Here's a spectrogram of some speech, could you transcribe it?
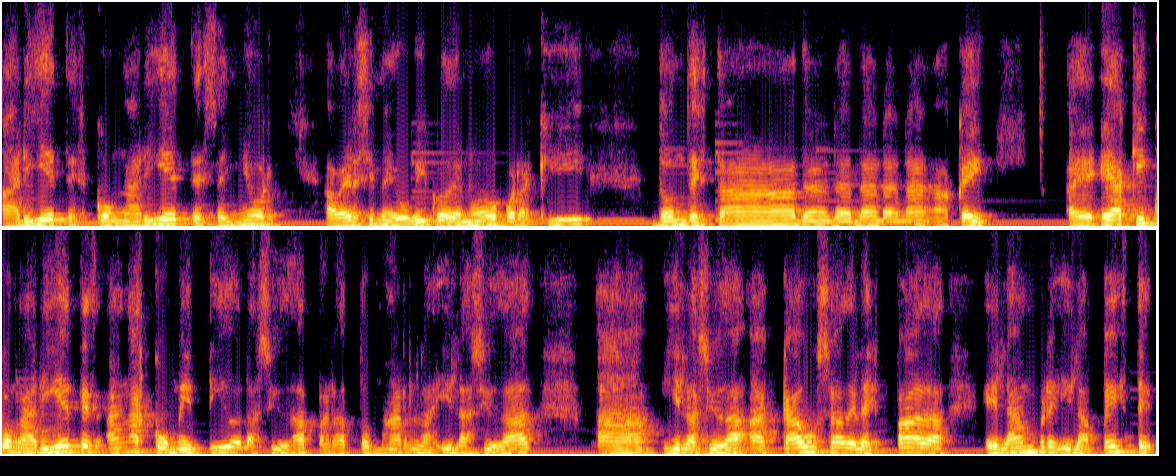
arietes, con arietes, Señor. A ver si me ubico de nuevo por aquí. ¿Dónde está? Ok. Eh, he aquí con arietes han acometido la ciudad para tomarla y la ciudad y la ciudad a causa de la espada, el hambre y la peste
